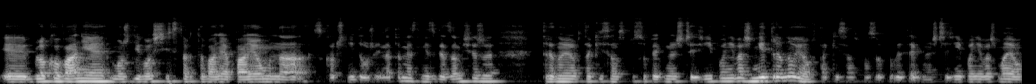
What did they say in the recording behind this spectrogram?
yy, blokowanie możliwości startowania panią na skoczni dużej. Natomiast nie zgadzam się, że trenują w taki sam sposób jak mężczyźni, ponieważ nie trenują w taki sam sposób kobiety jak mężczyźni, ponieważ mają,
